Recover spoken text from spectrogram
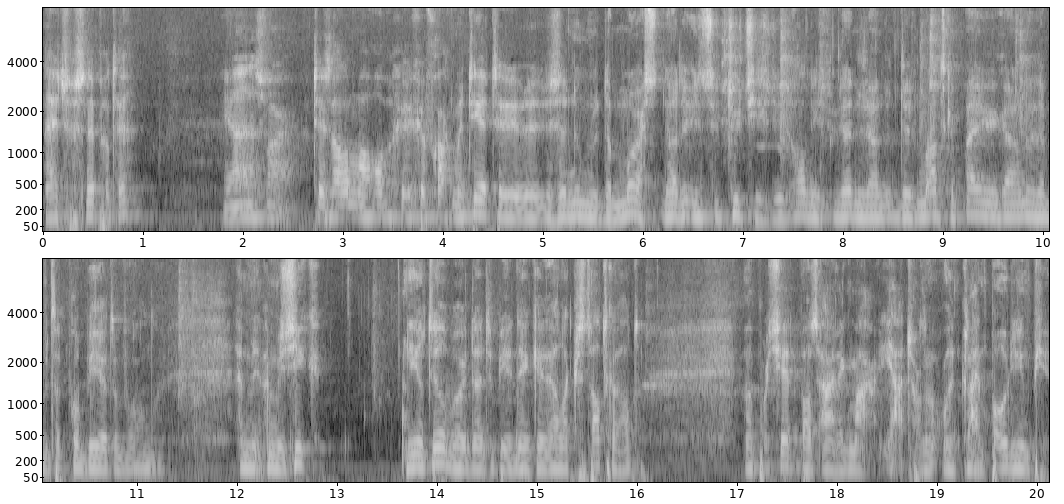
Nee, het is versnipperd, hè. Ja, dat is waar. Het is allemaal gefragmenteerd. eh, Ze noemen de mars naar de instituties. Dus al die studenten zijn de maatschappij gegaan en hebben dat proberen te veranderen. En, mu- en muziek, hier in Tilburg, dat heb je denk ik in elke stad gehad. Maar Prochet was eigenlijk maar, ja, het was een, een klein podiumpje.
